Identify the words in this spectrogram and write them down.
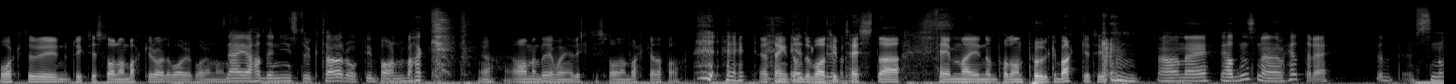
Åkte du i en riktig slalombacke då eller var det bara någon? Nej jag hade en instruktör och åkte i barnback. Ja, ja men det var en riktig slalombacke i alla fall. Jag tänkte om Jag du bara typ det testa hemma i på någon pulkbacke typ. Ja nej, jag hade en sån här, vad heter det? Snö,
